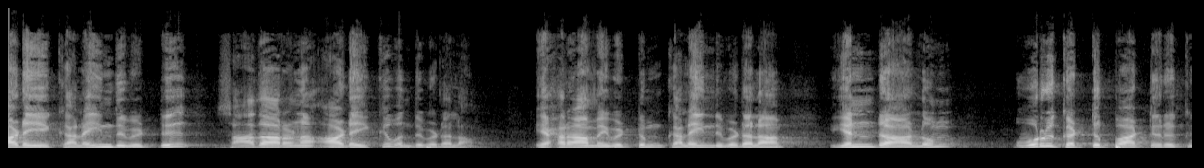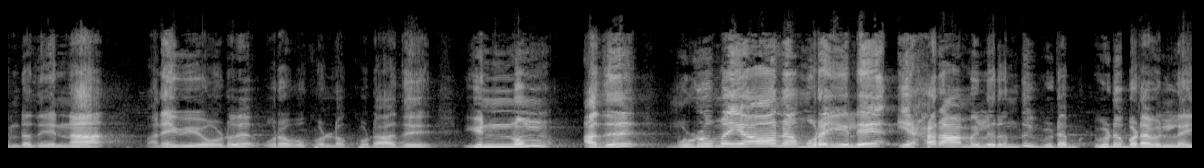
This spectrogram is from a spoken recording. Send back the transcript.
ஆடையை கலைந்து விட்டு சாதாரண ஆடைக்கு வந்து விடலாம். எஹராமை விட்டும் கலைந்து விடலாம். என்றாலும் ஒரு கட்டுப்பாட்டு இருக்கின்றது என்ன? மனைவியோடு உறவு கொள்ளக்கூடாது. இன்னும் அது முழுமையான முறையிலே எஹராமிலிருந்து விட விடுபடவில்லை.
